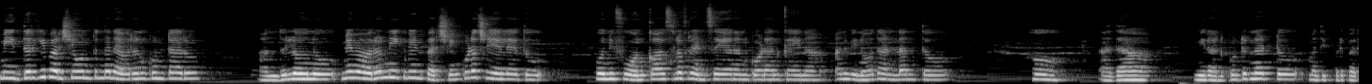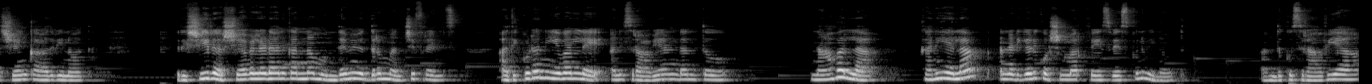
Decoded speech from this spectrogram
మీ ఇద్దరికీ పరిచయం ఉంటుందని ఎవరనుకుంటారు? అందులోనూ మేమెవరో నీకు వీడిని పరిచయం కూడా చేయలేదు. కొన్ని ఫోన్ కాల్స్లో ఫ్రెండ్స్ అయ్యారనుకోవడానికైనా అని వినోద్ అనడంతో హో అదా మీరు అనుకుంటున్నట్టు మాది ఇప్పుడు పరిచయం కాదు వినోద్. రిషి రష్యా వెళ్ళడానికన్నా ముందే మేమిద్దరం మంచి ఫ్రెండ్స్. అది కూడా నీ వల్లే అని శ్రావ్య అనడంతో నా వల్ల? కానీ ఎలా? అని అడిగాడు క్వశ్చన్ మార్క్ ఫేస్ వేసుకుని వినోద్. అందుకు శ్రావ్య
